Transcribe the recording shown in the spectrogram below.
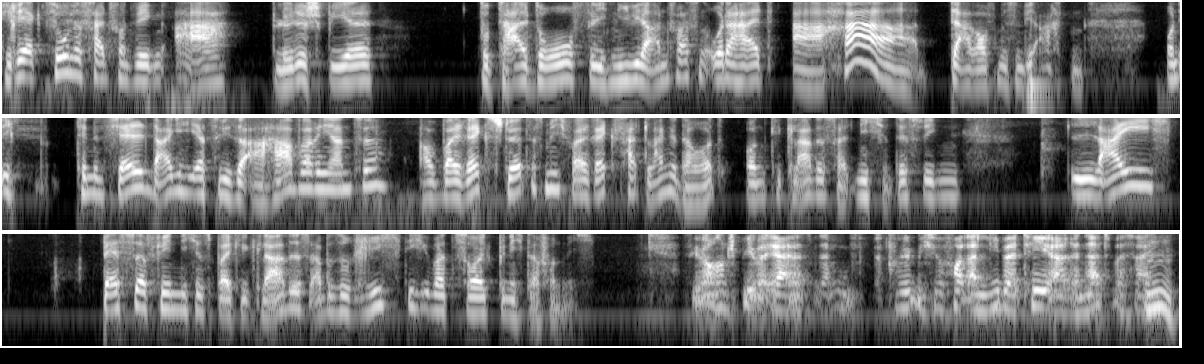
die Reaktion ist halt von wegen, ah, blödes Spiel, total doof, will ich nie wieder anfassen. Oder halt, aha, darauf müssen wir achten. Und ich tendenziell neige ich eher zu dieser Aha-Variante, aber bei Rex stört es mich, weil Rex halt lange dauert und Kiklades halt nicht. Und deswegen leicht besser finde ich es bei Kiklades, aber so richtig überzeugt bin ich davon nicht. Es gibt auch ein Spiel, ja, das fühlt mich sofort an Liberté erinnert, was ein mm.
